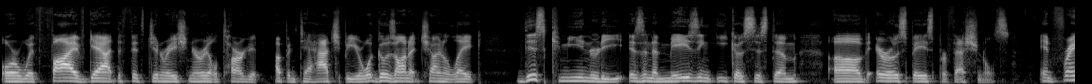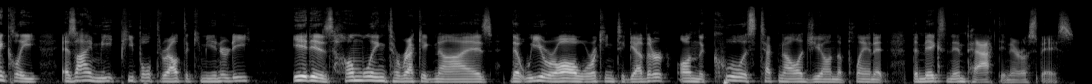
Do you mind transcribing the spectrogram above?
or with 5GAT, the fifth generation aerial target up in Tehachapi, or what goes on at China Lake. This community is an amazing ecosystem of aerospace professionals. And frankly, as I meet people throughout the community, it is humbling to recognize that we are all working together on the coolest technology on the planet that makes an impact in aerospace.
